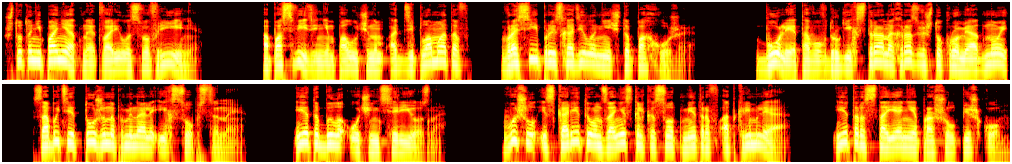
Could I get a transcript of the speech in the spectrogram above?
Что-то непонятное творилось во Фриене, а по сведениям, полученным от дипломатов, в России происходило нечто похожее. Более того, в других странах, разве что кроме одной, события тоже напоминали их собственные. И это было очень серьезно. Вышел из кареты он за несколько сот метров от Кремля, и это расстояние прошел пешком.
